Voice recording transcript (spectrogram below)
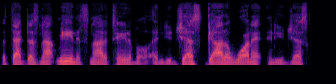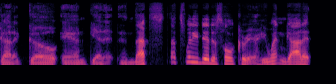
but that does not mean it's not attainable. And you just gotta want it, and you just gotta go and get it. And that's that's what he did his whole career. He went and got it,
